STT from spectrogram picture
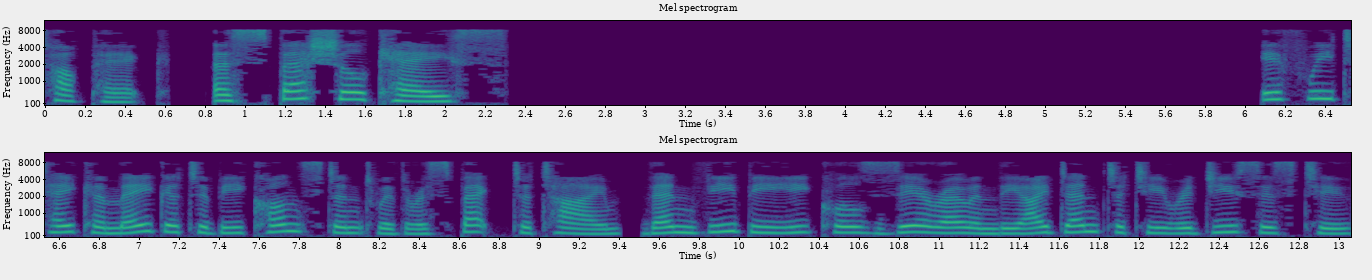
topic a special case? If we take omega to be constant with respect to time, then Vb equals 0 and the identity reduces to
